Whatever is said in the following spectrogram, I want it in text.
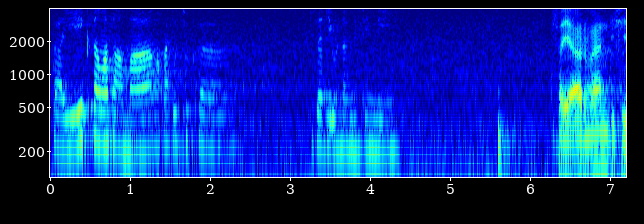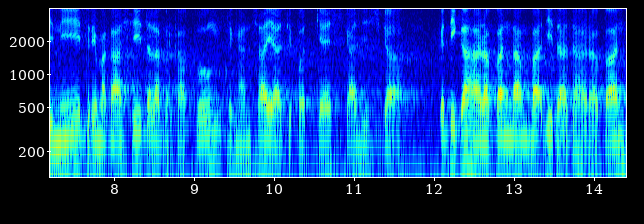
Baik, sama-sama. Makasih juga bisa diundang di sini. Saya Arman di sini. Terima kasih telah bergabung dengan saya di podcast Kaliska. Ketika harapan tampak tidak ada harapan,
